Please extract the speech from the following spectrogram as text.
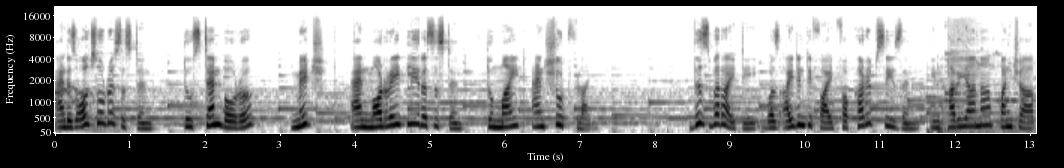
and is also resistant to stem borer, midge and moderately resistant to mite and shoot fly. This variety was identified for Kharif season in Haryana, Punjab,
